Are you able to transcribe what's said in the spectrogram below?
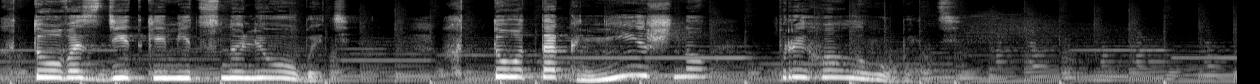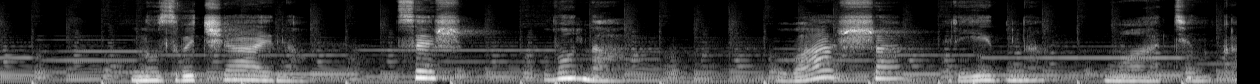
Хто вас, дітки, міцно любить? Хто так ніжно приголубить? Ну, звичайно, це ж вона, ваша рідна матінка.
